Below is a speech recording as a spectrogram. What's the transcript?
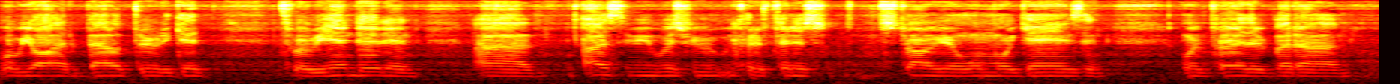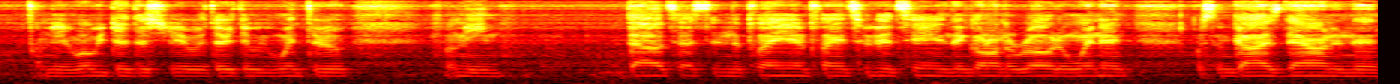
what we all had to battle through to get to where we ended, and uh, obviously we wish we, we could have finished stronger and won more games and went further, but uh, I mean what we did this year with everything we went through, I mean battle testing the play-in, playing two good teams, then going on the road and winning with some guys down, and then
